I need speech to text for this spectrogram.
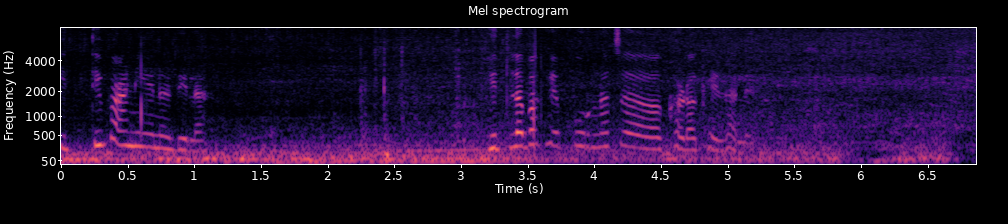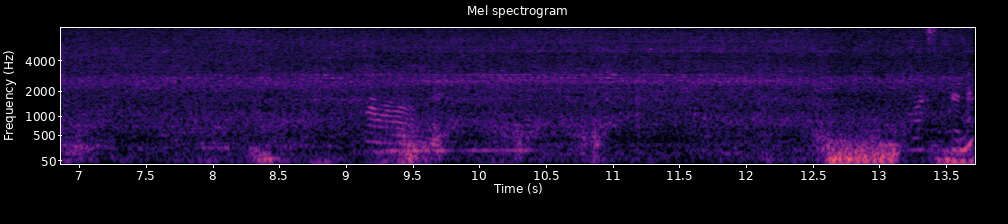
किती पाणी आहे नदीला. इथलं बघ हे पूर्णच खडक हे झाले मस्त ना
